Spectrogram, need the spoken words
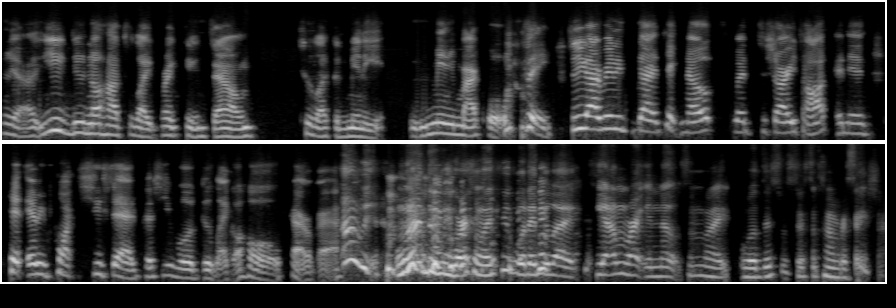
Yeah, you do know how to like break things down to like a mini mini micro thing. So you gotta really gotta take notes when Tashari talk and then hit every point she said because she will do like a whole paragraph. I mean, when I do be working with people, they be like, "Yeah, I'm writing notes." I'm like, "Well, this was just a conversation."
